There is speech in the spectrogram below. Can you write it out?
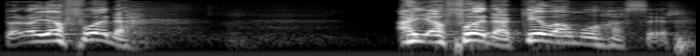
Pero allá afuera, allá afuera, ¿qué vamos a hacer?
